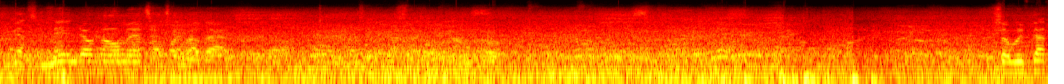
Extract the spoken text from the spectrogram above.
We got some Mando helmets. I'll talk about that. So we've got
